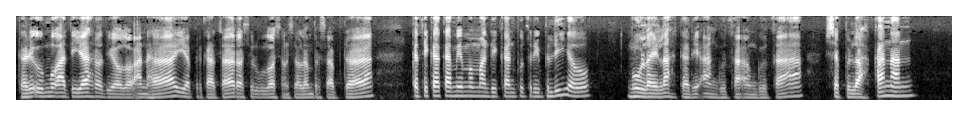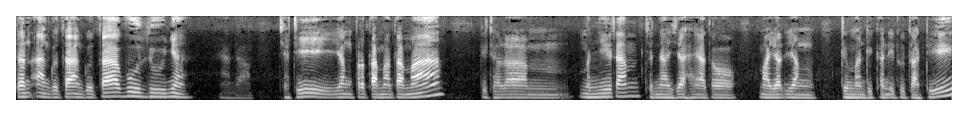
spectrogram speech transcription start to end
dari Ummu Atiyah radhiyallahu anha ia berkata Rasulullah SAW bersabda Ketika kami memandikan putri beliau, mulailah dari anggota-anggota sebelah kanan dan anggota-anggota wudhunya. Nah, jadi yang pertama-tama di dalam menyiram jenazah atau mayat yang dimandikan itu tadi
